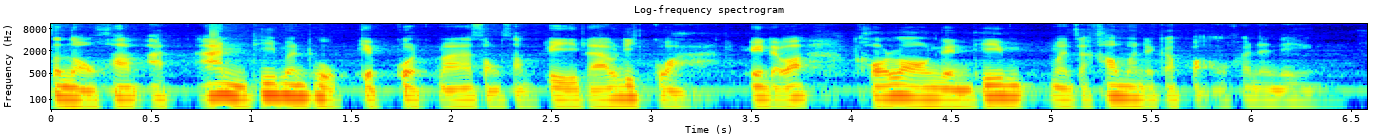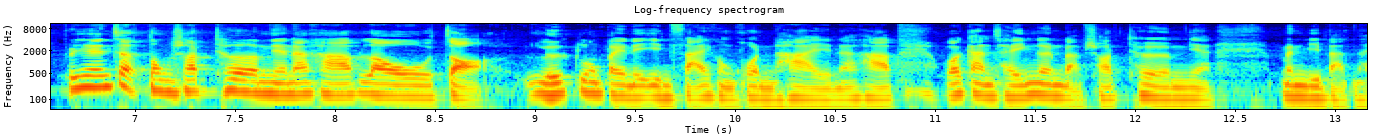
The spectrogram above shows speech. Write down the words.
สนองความอัดอั้นที่มันถูกเก็บกดมา2อสปีแล้วดีกว่า เพียงแต่ว่าเขารอเงินที่มันจะเข้ามาในกระเป๋าแค่นั้นเองเพราะฉะนั้นจากตรง short term เนี่ยนะครับเราเจาะลึกลงไปใน insight ของคนไทยนะครับว่าการใช้เงินแบบ short term เนี่ยมันมีแบบไหน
